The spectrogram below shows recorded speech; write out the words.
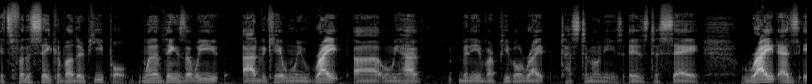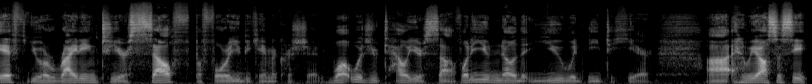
it's for the sake of other people. One of the things that we advocate when we write, uh, when we have many of our people write testimonies, is to say, write as if you're writing to yourself before you became a Christian. What would you tell yourself? What do you know that you would need to hear? Uh, and we also see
